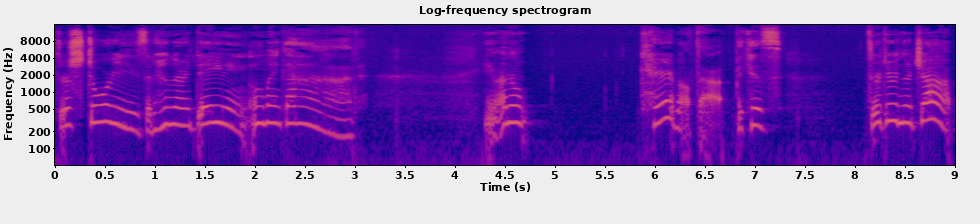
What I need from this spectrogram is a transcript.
their stories and who they're dating. Oh my God. You know, I don't care about that because they're doing their job.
